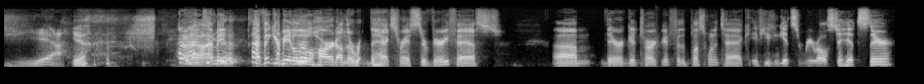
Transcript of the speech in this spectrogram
Yeah. Yeah. I don't know. I mean, I think you're being a little hard on the the hex wraiths. They're very fast. Um, they're a good target for the plus one attack. If you can get some rerolls to hits there,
